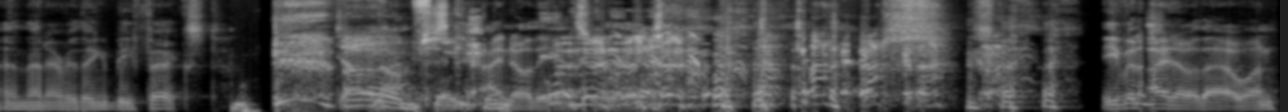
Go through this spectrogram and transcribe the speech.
and then everything would be fixed? Don't. I'm just. I know the answer. Even I know that one.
